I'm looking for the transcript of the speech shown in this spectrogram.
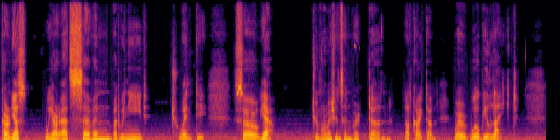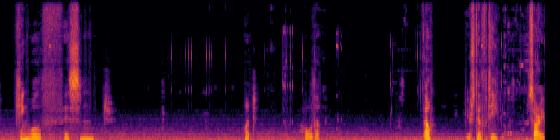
Current, yes, we are at seven, but we need 20. So, yeah, two more missions and we're done. Not quite done. We're, we'll be liked. King Wolf isn't. What? Hold up. Oh, you're still fatigued. Sorry.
